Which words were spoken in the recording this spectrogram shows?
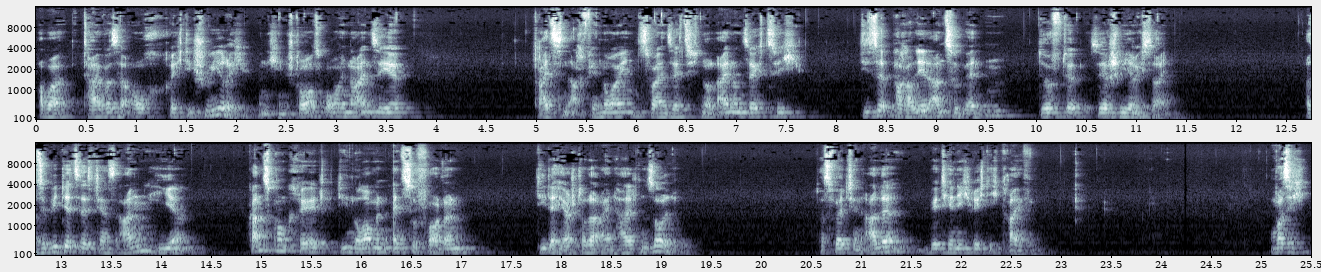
aber teilweise auch richtig schwierig. Wenn ich in den Steuerungsbau hineinsehe, 13849, 62061, diese parallel anzuwenden, dürfte sehr schwierig sein. Also bietet es sich jetzt an, hier ganz konkret die Normen einzufordern, die der Hersteller einhalten soll. Das Wörtchen alle wird hier nicht richtig greifen. Und was ich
